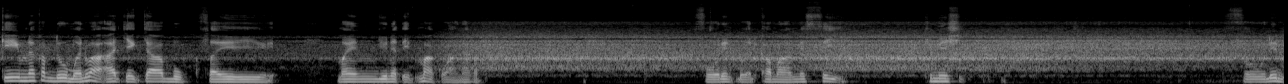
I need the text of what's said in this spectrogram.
เกมนะครับดูเหมือนว่าอาเจกจะบุกใส่แมนยูไนต็ดมากกว่านะครับโฟเดนเปิดเข้ามาเมสซี่คิมิชโฟเดน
